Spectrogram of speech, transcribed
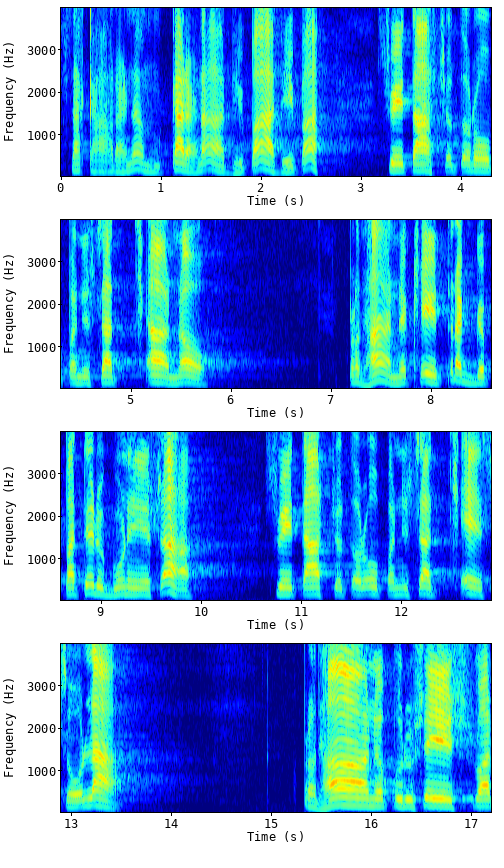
सकारणम करणाधिपाधिपा श्वेता चतुरोपनिषद छ नौ। प्रधान क्षेत्रज्ञ पतिर गुणेश श्वेता चतुरोपनिषद छ सोलह। प्रधान पुरुषेश्वर,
